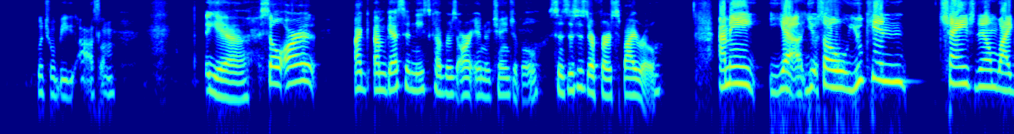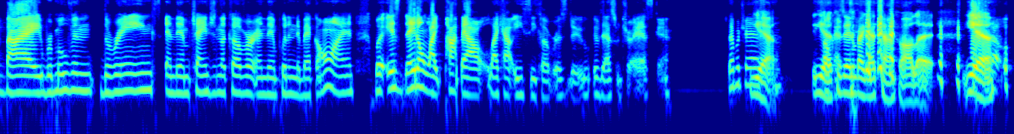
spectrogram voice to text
which will be awesome. Yeah. So are I, I'm guessing these covers are interchangeable since this is their first spiral. I mean, yeah, you so you can change them like by removing the rings and then changing the cover and then putting it back on but it's they don't like pop out like how ec covers do if that's what you're asking is that what you're asking yeah yeah because okay. anybody got time for all that yeah no.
